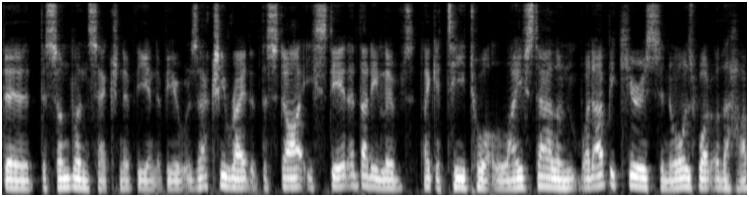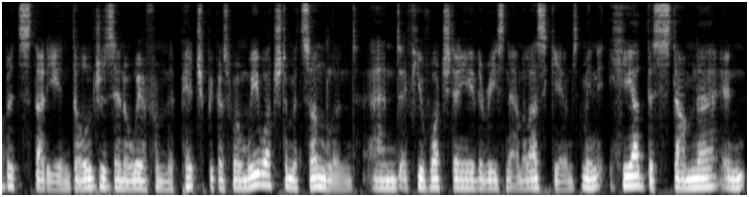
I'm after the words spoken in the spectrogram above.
the the Sunderland section of the interview, it was actually right at the start. He stated that he lived like a teetotal lifestyle, and what I'd be curious to know is what other habits that he indulges in away from the pitch. Because when we watched him at Sunderland, and if you've watched any of the recent MLS games, I mean, he had the stamina and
